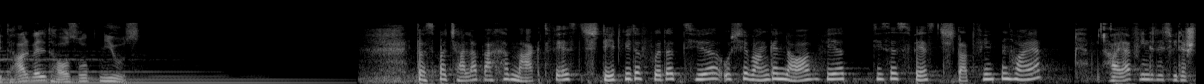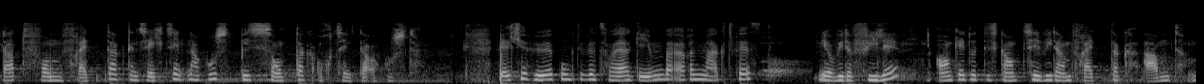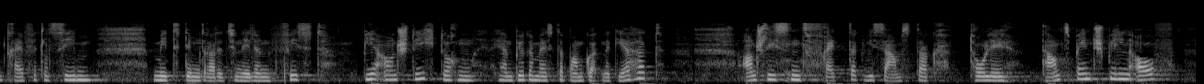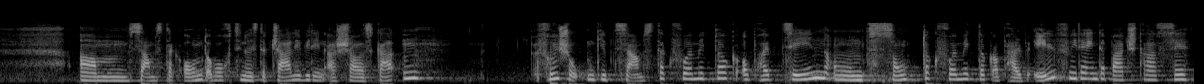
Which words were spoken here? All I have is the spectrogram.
Die Vitalwelt Hausruck News. Das Batschalabacher Marktfest steht wieder vor der Tür. Uschi, wann genau wird dieses Fest stattfinden heuer? Heuer findet es wieder statt von Freitag, den 16. August bis Sonntag, 18. August. Welche Höhepunkte wird es heuer geben bei eurem Marktfest? Ja, wieder viele. Angeht wird das Ganze wieder am Freitagabend um dreiviertel sieben mit dem traditionellen Festbieranstich durch den Herrn Bürgermeister Baumgartner Gerhard. Anschließend Freitag wie Samstag tolle Tanzband spielen auf. Am Samstagabend ab 18 Uhr ist der Charlie wieder in Aschauers Garten. Frühschoppen gibt es Samstagvormittag ab halb zehn und Sonntagvormittag ab halb elf wieder in der Badstraße.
